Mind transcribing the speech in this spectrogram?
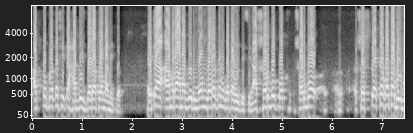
আত্মপ্রকাশ এটা হাদিস দ্বারা প্রমাণিত। এটা আমরা আমাদের মন গড়া কোনো কথা বলতেছি না। আর সর্বপথ সর্ব, ষষ্ঠে একটা কথা বলব।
